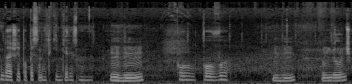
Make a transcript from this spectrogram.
Да, ще й пописаний такий інтересний. Угу. По, по В. Угу. Вон білончик.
